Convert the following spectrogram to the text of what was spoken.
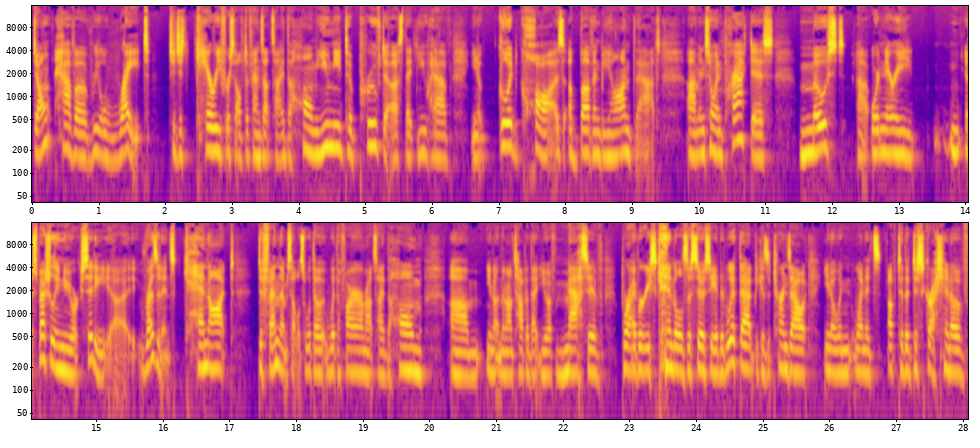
don't have a real right to just carry for self-defense outside the home. You need to prove to us that you have you know good cause above and beyond that, um, and so in practice, most uh, ordinary especially New York City, uh, residents cannot defend themselves with a with a firearm outside the home. Um, you know, and then on top of that, you have massive bribery scandals associated with that because it turns out, you know, when when it's up to the discretion of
